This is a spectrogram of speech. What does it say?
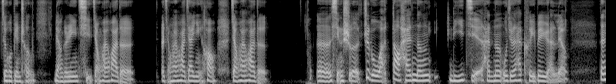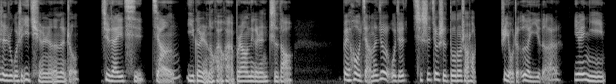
最后变成两个人一起讲坏话的，呃，讲坏话加引号讲坏话的，呃，形式了。这个我倒还能。理解还能，我觉得还可以被原谅，但是如果是一群人的那种聚在一起讲一个人的坏话，不让那个人知道，背后讲的就我觉得其实就是多多少少是有着恶意的啦。因为你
